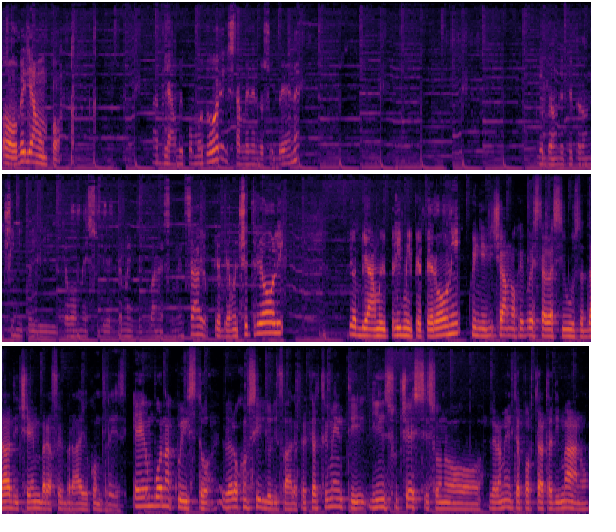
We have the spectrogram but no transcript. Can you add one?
Oh, vediamo un po'. Abbiamo i pomodori che stanno venendo su bene, qui abbiamo dei peperoncini quelli che avevo messo direttamente qua nel semenzaio. Qui abbiamo i cetrioli qui abbiamo i primi peperoni. Quindi diciamo che questa la si usa da dicembre a febbraio compresi. È un buon acquisto ve lo consiglio di fare perché altrimenti gli insuccessi sono veramente a portata di mano.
